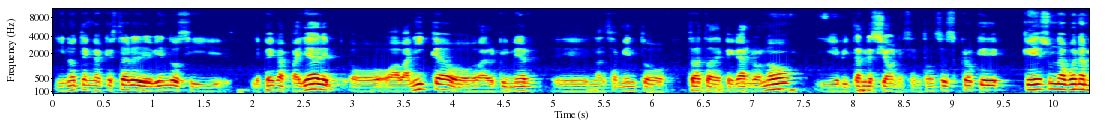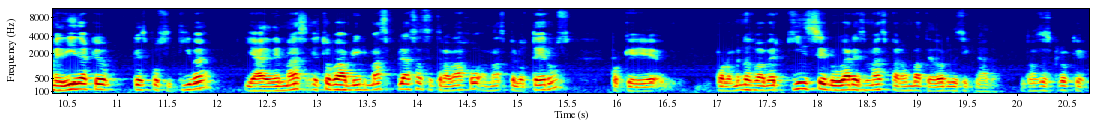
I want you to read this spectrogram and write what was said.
y no tenga que estar viendo si le pega para allá o, abanica o al primer eh, lanzamiento trata de pegarle o no y evitar lesiones. Entonces creo que, que es una buena medida, creo que es positiva y además esto va a abrir más plazas de trabajo a más peloteros porque por lo menos va a haber 15 lugares más para un bateador designado. Entonces creo que,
